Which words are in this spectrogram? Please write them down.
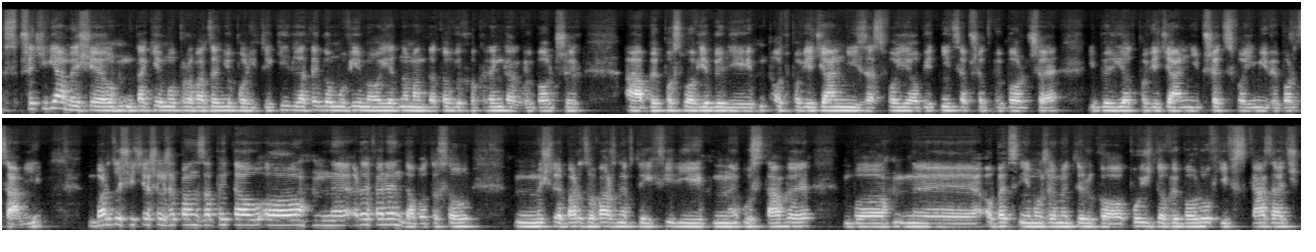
sprzeciwiamy się takiemu prowadzeniu polityki, dlatego mówimy o jednomandatowych okręgach wyborczych, aby posłowie byli odpowiedzialni za swoje obietnice przedwyborcze i byli odpowiedzialni przed swoimi wyborcami. Bardzo się cieszę, że Pan zapytał o mm, referenda, bo to są, mm, myślę, bardzo ważne w tej chwili mm, ustawy, bo obecnie możemy tylko pójść do wyborów i wskazać,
